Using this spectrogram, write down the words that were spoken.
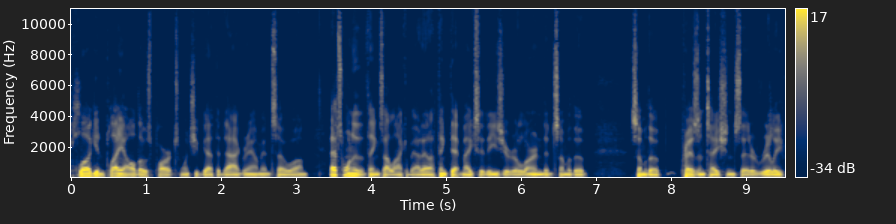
plug and play all those parts once you've got the diagram. And so um, that's one of the things i like about it. I think that makes it easier to learn than some of the some of the presentations that are really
